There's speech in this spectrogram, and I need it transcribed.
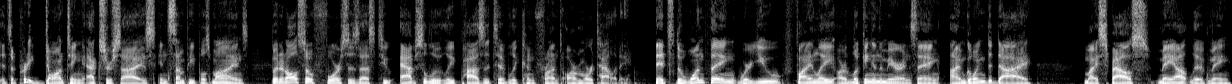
it's a pretty daunting exercise in some people's minds, but it also forces us to absolutely positively confront our mortality. It's the one thing where you finally are looking in the mirror and saying, I'm going to die. My spouse may outlive me.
